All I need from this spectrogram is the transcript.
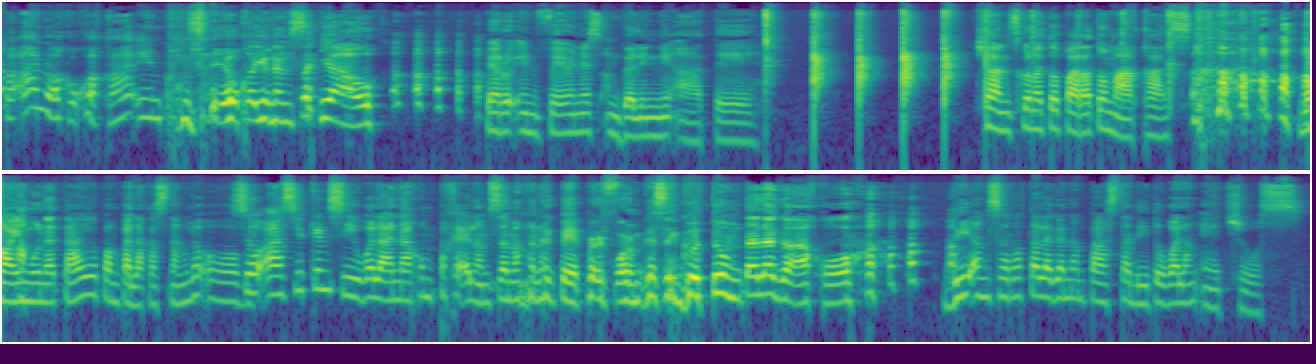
Paano ako kakain kung sayaw kayo ng sayaw? Pero in fairness, ang galing ni ate. Chance ko na to para tumakas. Wine muna tayo, pampalakas ng loob. So as you can see, wala na akong pakialam sa mga nagpe-perform kasi gutom talaga ako. Di, ang sarap talaga ng pasta dito, walang etchos.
